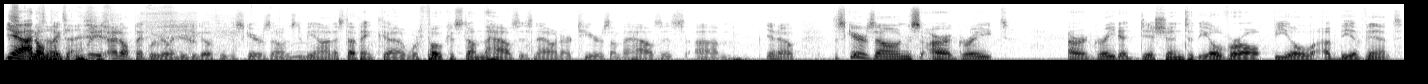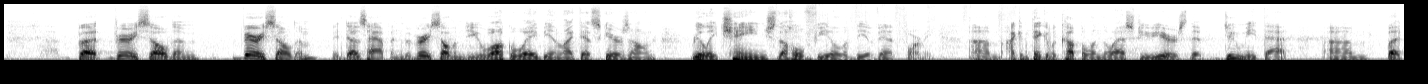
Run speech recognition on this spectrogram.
Yeah, I don't zones- think we, I don't think we really need to go through the scare zones. To be honest, I think uh, we're focused on the houses now and our tiers on the houses. Um, you know, the scare zones are a great are a great addition to the overall feel of the event, but very seldom, very seldom it does happen. But very seldom do you walk away being like that scare zone really changed the whole feel of the event for me. Um, I can think of a couple in the last few years that do meet that, um, but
